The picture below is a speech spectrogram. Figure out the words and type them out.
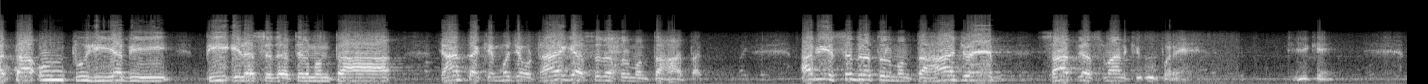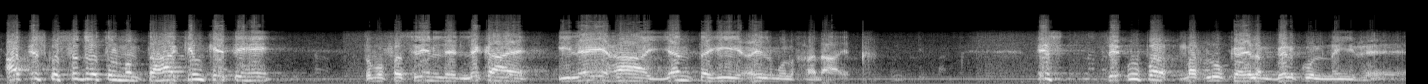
ہتا ان تو ہی ابھی پی ال صدرت المنتہا۔ یہاں تک کہ مجھے اٹھایا گیا صدرت المنتہا تک۔ اب یہ صدرت المنتہا جو ہے ساتویں آسمان کے اوپر ہے۔ ٹھیک ہے۔ اب اس کو صدرت المنتہا کیوں کہتے ہیں؟ تو مفسرین نے لکھا ہے الحا ینتہی علم الخلائق۔ اس سے اوپر مخلوق کا علم بالکل نہیں ہے۔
